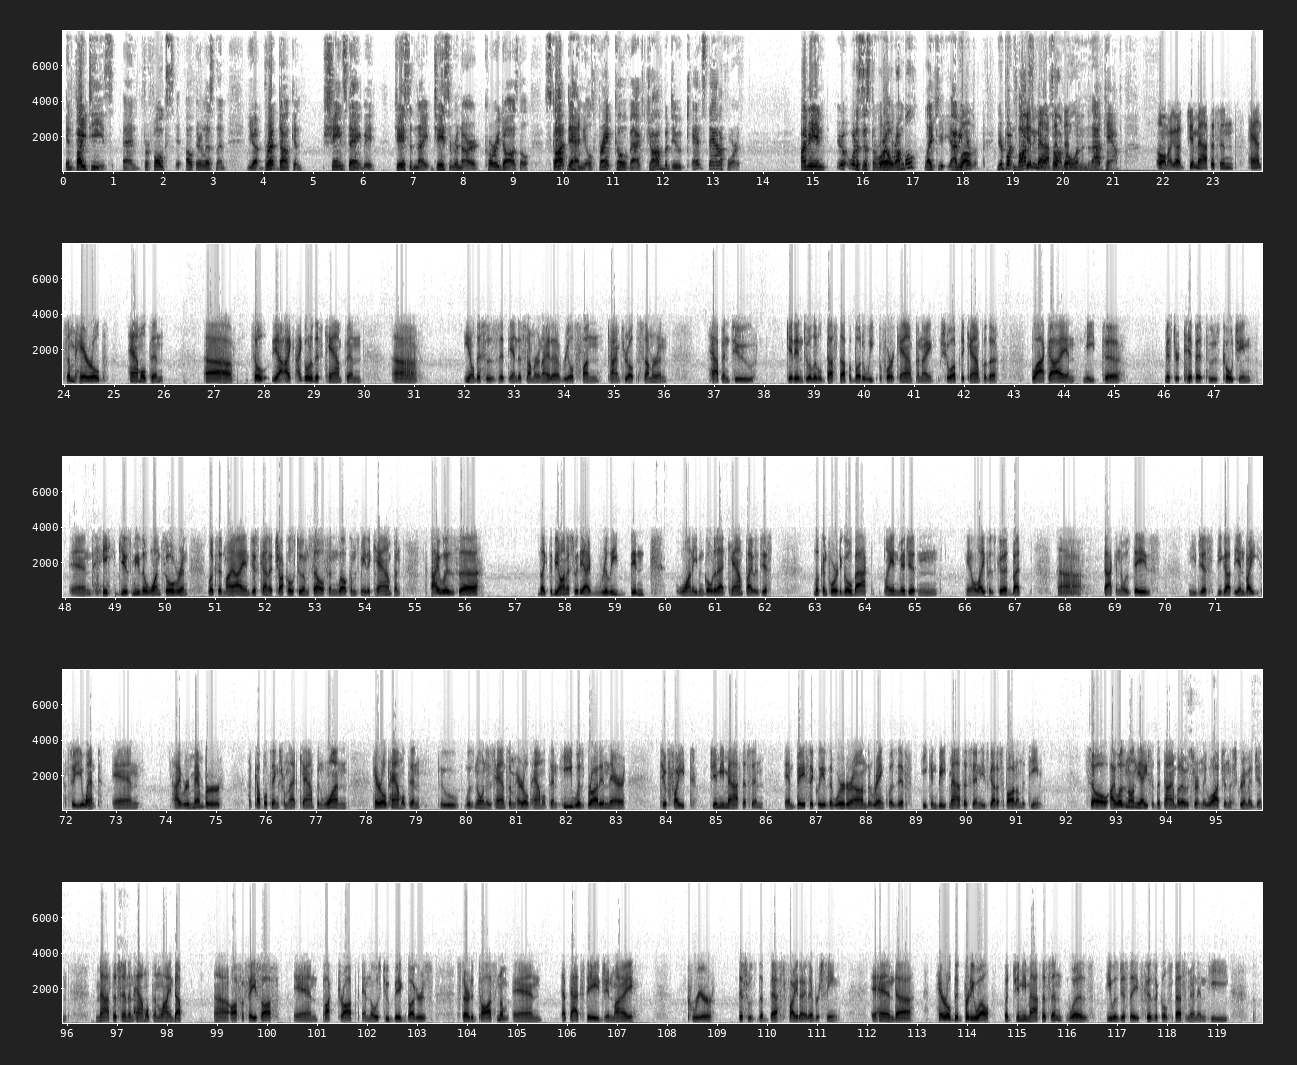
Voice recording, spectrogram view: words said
Invitees, and for folks out there listening, you got Brent Duncan, Shane Stangby, Jason Knight, Jason Renard, Corey Dosdell, Scott Daniels, Frank Kovacs, John Badut, Kent Staniforth. I mean, what is this? The Royal Rumble? Like, I mean, well, you're, you're, putting boxing Jim gloves Matheson, on rolling into that camp. Oh my God, Jim Matheson, handsome Harold Hamilton. Uh, so yeah, I, I go to this camp and. Uh, you know, this is at the end of summer, and I had a real fun time throughout the summer, and happened to get into a little dust up about a week before camp, and I show up to camp with a black eye and meet uh, Mr. Tippett, who's coaching, and he gives me the once over and looks at my eye and just kind of chuckles to himself and welcomes me to camp, and I was. uh like to be honest with you, I really didn't want to even go to that camp. I was just looking forward to go back playing midget, and you know, life is good. But uh, back in those days, you just you got the invite, so you went. And I remember a couple things from that camp, and one, Harold Hamilton, who was known as Handsome Harold Hamilton, he was brought in there to fight Jimmy Matheson, and basically the word around the rink was if he can beat Matheson, he's got a spot on the team. So I wasn't on the ice at the time, but I was certainly watching the scrimmage, and Matheson and Hamilton lined up uh, off a face-off, and puck dropped, and those two big buggers started tossing them. And at that stage in my career, this was the best fight I had ever seen. And uh, Harold did pretty well, but Jimmy Matheson was he was just a physical specimen, and he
